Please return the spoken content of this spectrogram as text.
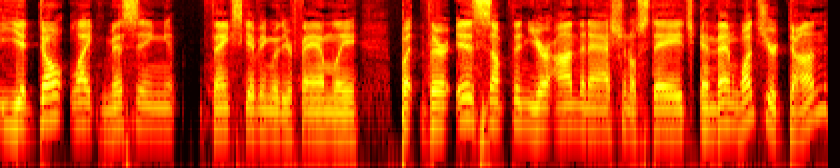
You don't like missing Thanksgiving with your family, but there is something you're on the national stage, and then once you're done,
